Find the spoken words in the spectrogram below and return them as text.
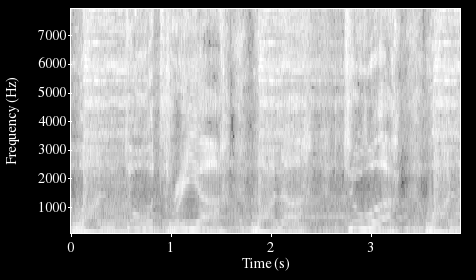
One, two, three, uh, one, uh, two, uh, one,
